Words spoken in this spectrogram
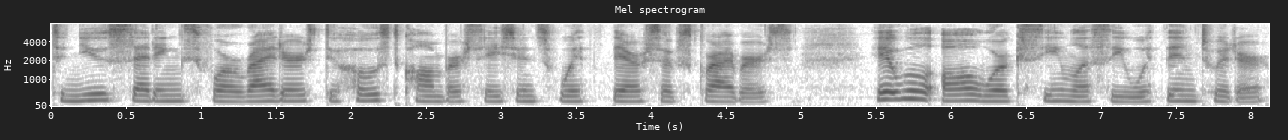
to new settings for writers to host conversations with their subscribers. It will all work seamlessly within Twitter.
